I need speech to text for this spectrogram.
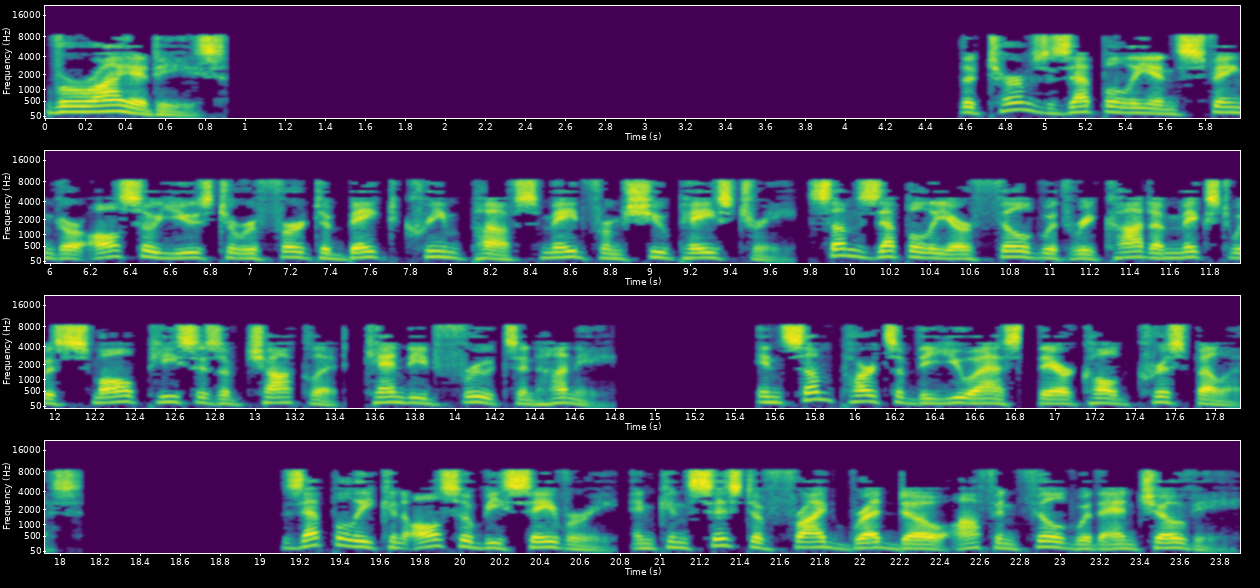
Varieties The terms zeppoli and sphinghe are also used to refer to baked cream puffs made from choux pastry. Some zeppoli are filled with ricotta mixed with small pieces of chocolate, candied fruits and honey. In some parts of the U.S., they are called crispellis. Zeppoli can also be savory, and consist of fried bread dough often filled with anchovy.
